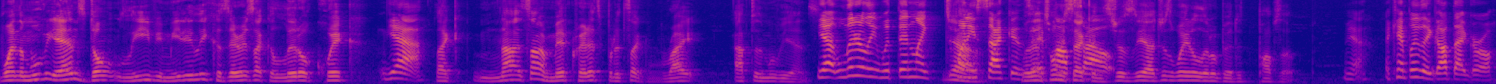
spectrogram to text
when the movie ends, don't leave immediately because there is like a little quick yeah, like not it's not a mid credits, but it's like right after the movie ends. yeah. Literally within like 20 Yeah, seconds, Within it 20 pops seconds, out. just yeah, just wait a little bit, it pops up. Yeah, I can't believe they got that girl.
